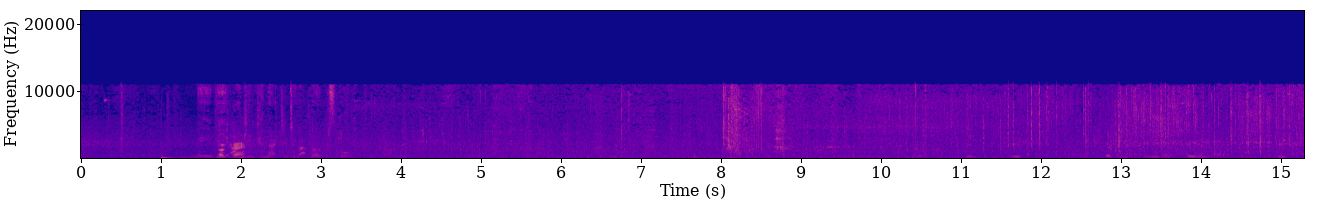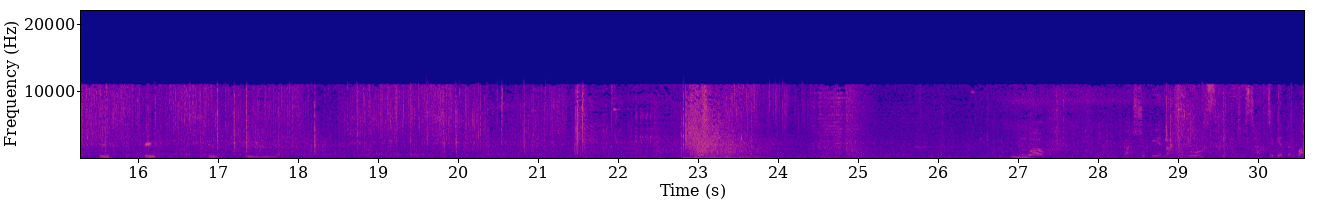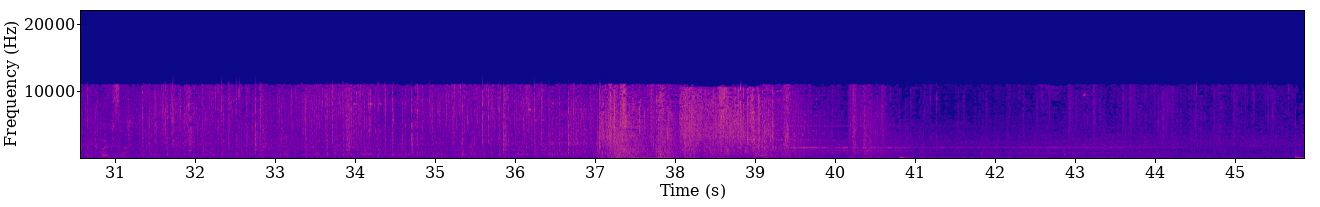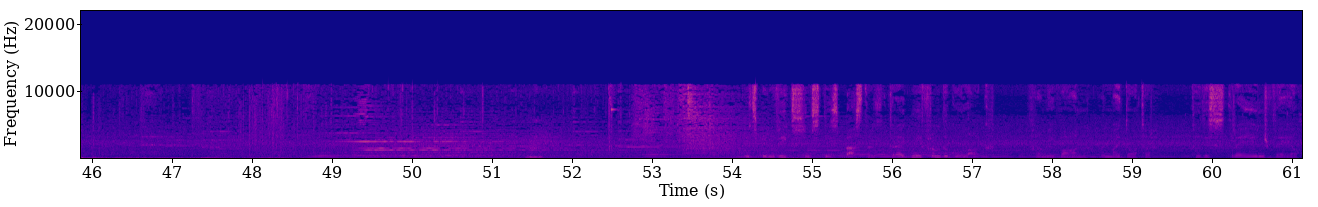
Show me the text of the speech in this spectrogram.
Maybe Okay. I can connect it to that rope spool. Whoa. Been weeks since these bastards dragged me from the Gulag, from Ivan and my daughter, to this strange vale.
